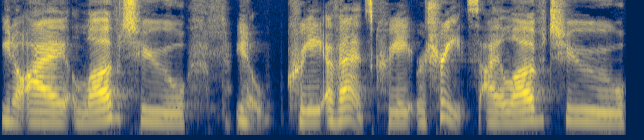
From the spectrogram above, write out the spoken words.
You know, I love to, you know, create events, create retreats. I love to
